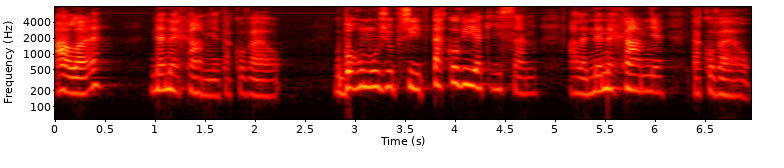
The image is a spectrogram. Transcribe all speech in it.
ale nenechá mě takového. K Bohu můžu přijít takový, jaký jsem, ale nenechá mě takového.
